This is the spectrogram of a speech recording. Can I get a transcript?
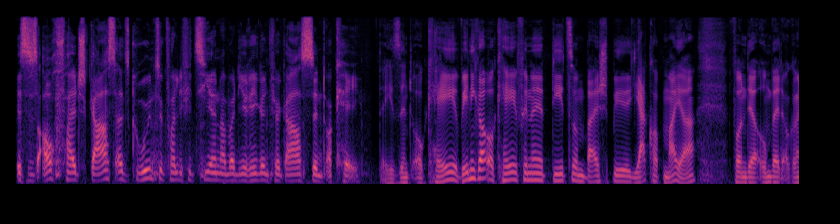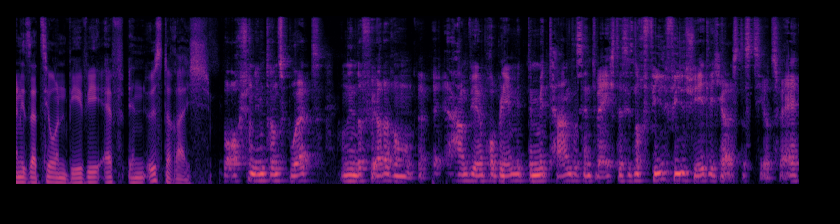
Es ist auch falsch, Gas als grün zu qualifizieren, aber die Regeln für Gas sind okay. Die sind okay. Weniger okay findet die zum Beispiel Jakob Mayer von der Umweltorganisation WWF in Österreich. Auch schon im Transport und in der Förderung äh, haben wir ein Problem mit dem Methan, das entweicht. Das ist noch viel, viel schädlicher als das CO2.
